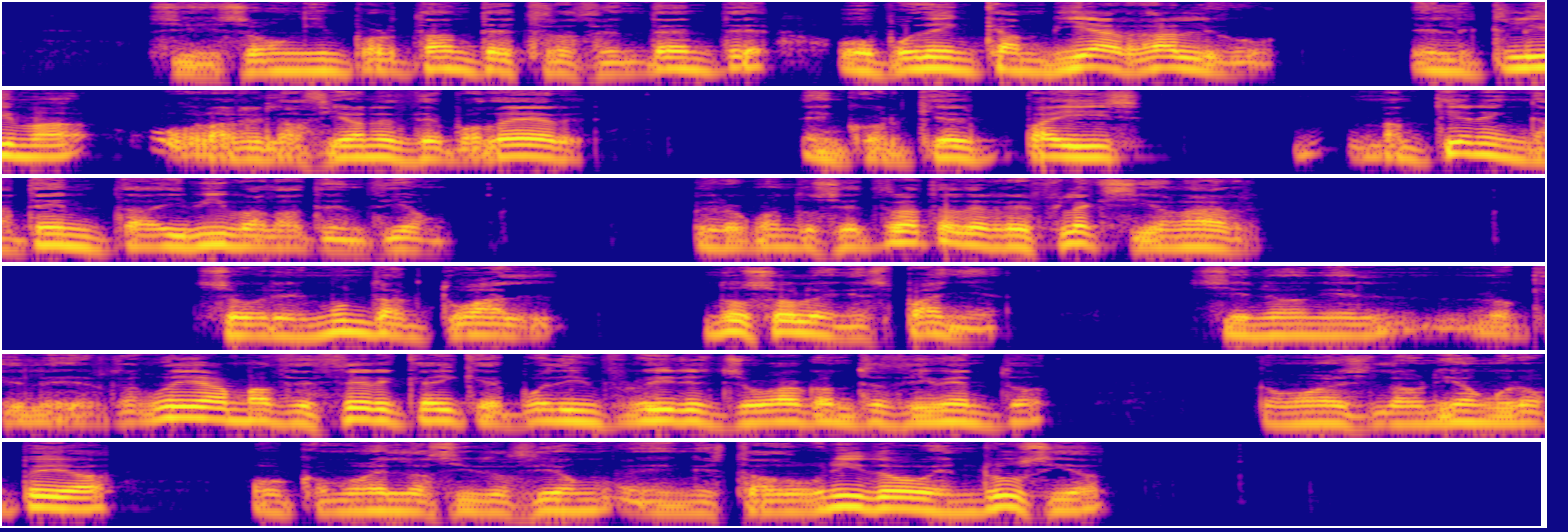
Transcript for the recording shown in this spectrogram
si son importantes, trascendentes, o pueden cambiar algo, el clima o las relaciones de poder en cualquier país, mantienen atenta y viva la atención. Pero cuando se trata de reflexionar sobre el mundo actual, no solo en España, sino en lo que le rodea más de cerca y que puede influir en sus acontecimientos, como es la Unión Europea o como es la situación en Estados Unidos o en Rusia.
